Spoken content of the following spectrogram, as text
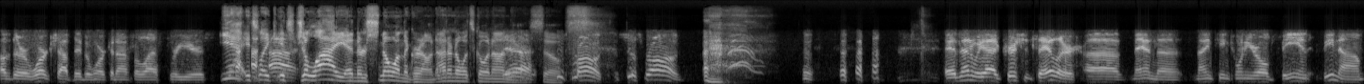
of their workshop they've been working on for the last three years. Yeah, it's like it's July and there's snow on the ground. I don't know what's going on yeah, there. So it's wrong. It's just wrong. and then we had Christian Taylor, uh, man, the 19, 20 year old phenom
